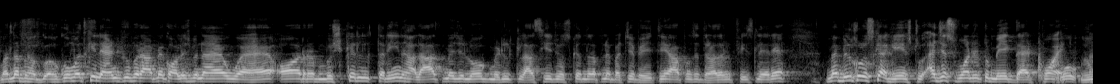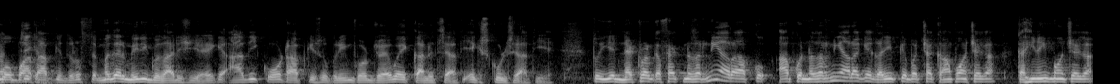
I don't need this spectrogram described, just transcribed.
मतलब हुकूमत की लैंड के ऊपर आपने कॉलेज बनाया हुआ है और मुश्किल तरीन हालात में जो लोग मिडिल क्लास है जो उसके अंदर अपने बच्चे भेजते हैं आप उनसे धड़ाधड़ फ़ीस ले रहे हैं। मैं बिल्कुल उसके अगेंस्ट हूँ। I just wanted to make that point वो, वो बात आपकी दुरुस्त है मगर मेरी गुजारिश ये है कि आधी कोर्ट आपकी सुप्रीम कोर्ट जो है वो एक कॉलेज से आती है एक स्कूल से आती है। तो ये नेटवर्क इफ़ेक्ट नज़र नहीं आ रहा आपको? आपको नज़र नहीं आ रहा कि गरीब के बच्चा कहाँ पहुंचेगा कहीं नहीं पहुंचेगा?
